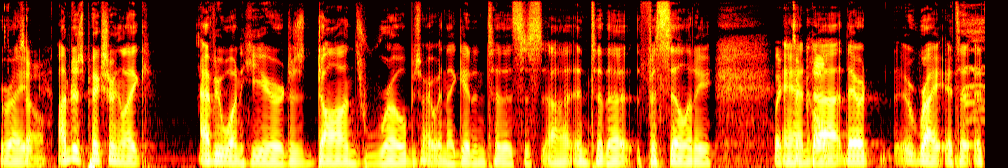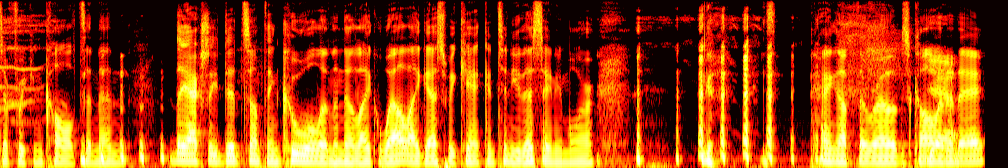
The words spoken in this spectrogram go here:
Right. So- I'm just picturing like everyone here just dons robes right when they get into this uh, into the facility. Like and uh, they're right. It's a it's a freaking cult, and then they actually did something cool, and then they're like, "Well, I guess we can't continue this anymore." Hang up the robes, call it a day.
